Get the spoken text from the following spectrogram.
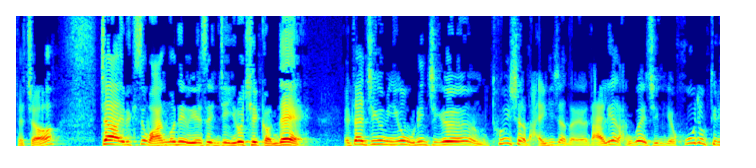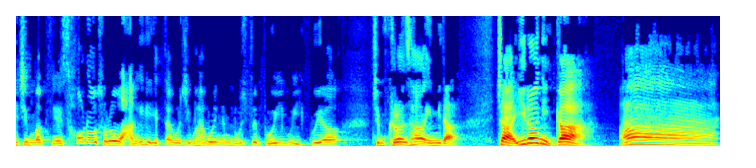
됐죠? 자 이렇게 해서 왕건에 의해서 이제 이루어질 건데 일단 지금 이거 우린 지금 통일시절 말기잖아요. 난리가 난 거예요. 지금 호족들이 지금 막 서로 서로 왕이 되겠다고 지금 하고 있는 모습들 보이고 있고요. 지금 그런 상황입니다. 자 이러니까 아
